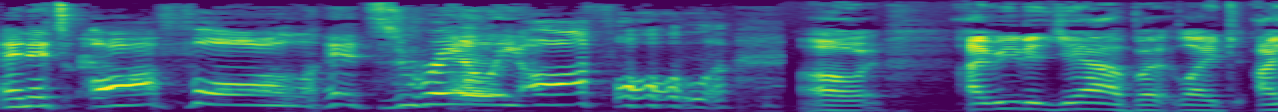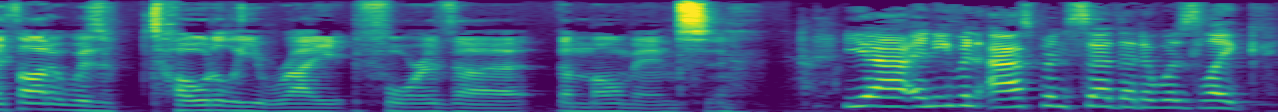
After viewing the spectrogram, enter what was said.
And it's awful. It's really awful. Oh, I mean, yeah, but like I thought it was totally right for the the moment. Yeah, and even Aspen said that it was like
